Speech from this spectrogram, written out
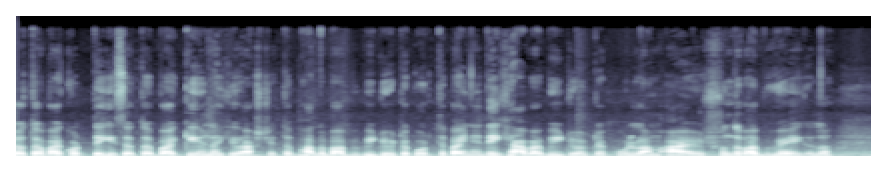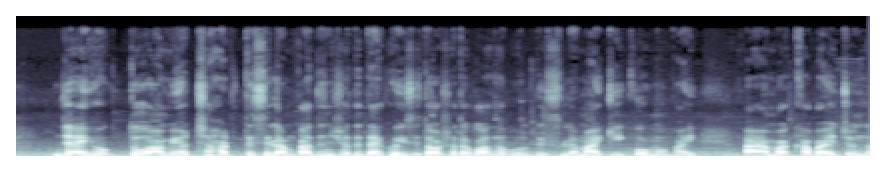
যতবার করতে গেছি, ততবার কেউ না কেউ আসছে। তো ভালোভাবে ভিডিওটা করতে পারি না দেখে আবার ভিডিওটা করলাম, আর সুন্দরভাবে হয়ে গেল। যাই হোক, তো আমি হচ্ছে হাঁটতেছিলাম, কাজিনের সাথে দেখা হয়েছে, তোর সাথে কথা বলতেছিলাম, আর কী করব ভাই? আর আমার খাবারের জন্য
